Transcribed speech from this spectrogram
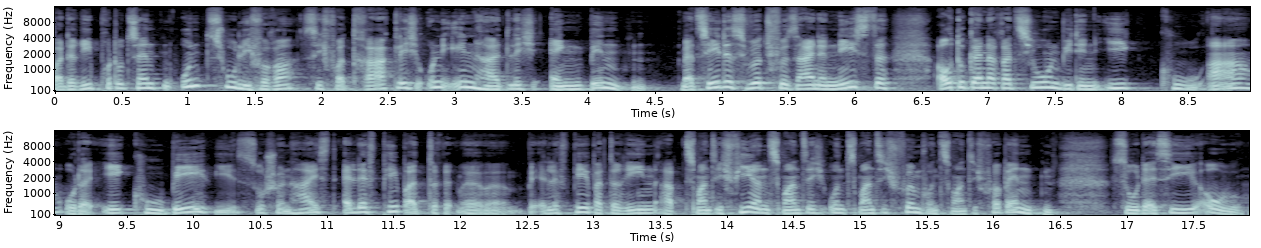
Batterieproduzenten und Zulieferer sich vertraglich und inhaltlich eng binden. Mercedes wird für seine nächste Autogeneration wie den EQA oder EQB, wie es so schön heißt, LFP-Batterien äh, ab 2024 und 2025 verwenden, so der CEO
